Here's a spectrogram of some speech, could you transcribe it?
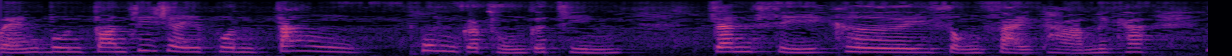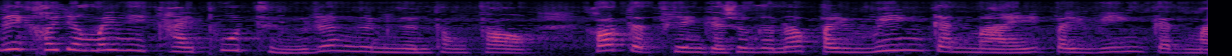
วงบุญตอนที่ชัยพลตั้งพุ่มกระถงกระถิน จันสีเคยสงสัยถามไหมคะ นี่เขายังไม่มีใครพูดถึงเรื่องเงินเงินทองทองเขาแต่เพียงแต่ชวนกันว่าไปวิ่งกันไหม ไปวิ่งกันไหม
